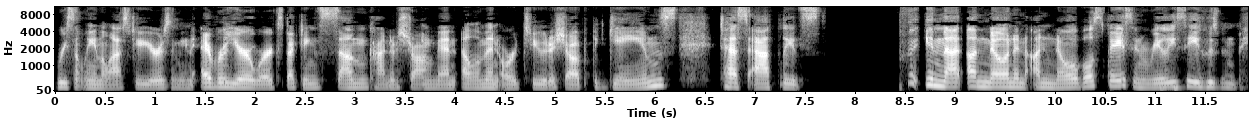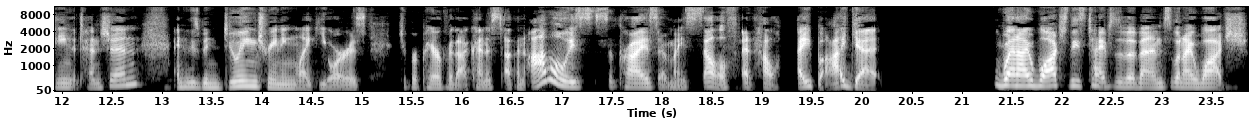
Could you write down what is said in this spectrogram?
recently in the last few years. I mean, every year we're expecting some kind of strongman element or two to show up at the games, test athletes in that unknown and unknowable space and really see who's been paying attention and who's been doing training like yours to prepare for that kind of stuff. And I'm always surprised at myself at how hype I get when I watch these types of events, when I watch,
